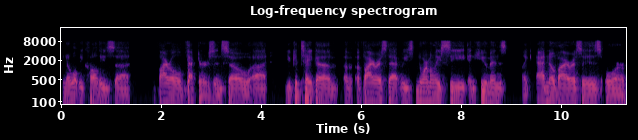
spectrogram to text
you know, what we call these uh, viral vectors. And so uh, you could take a, a, a, virus that we normally see in humans, like adenoviruses, or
